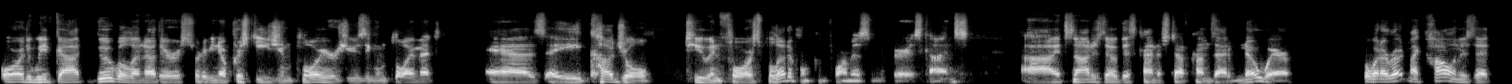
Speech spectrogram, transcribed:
Or that we've got Google and other sort of, you know, prestige employers using employment as a cudgel to enforce political conformism of various kinds. Uh, it's not as though this kind of stuff comes out of nowhere. But what I wrote in my column is that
